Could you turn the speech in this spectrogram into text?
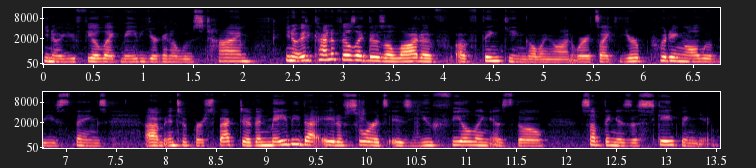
you know, you feel like maybe you're going to lose time. You know, it kind of feels like there's a lot of, of thinking going on where it's like you're putting all of these things um, into perspective. And maybe that Eight of Swords is you feeling as though something is escaping you,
